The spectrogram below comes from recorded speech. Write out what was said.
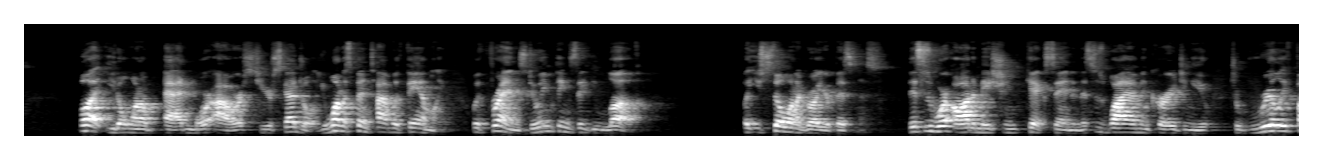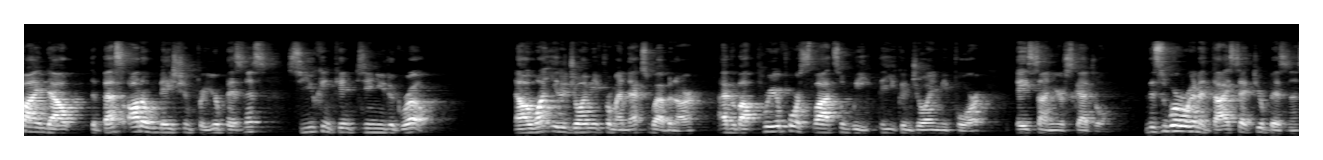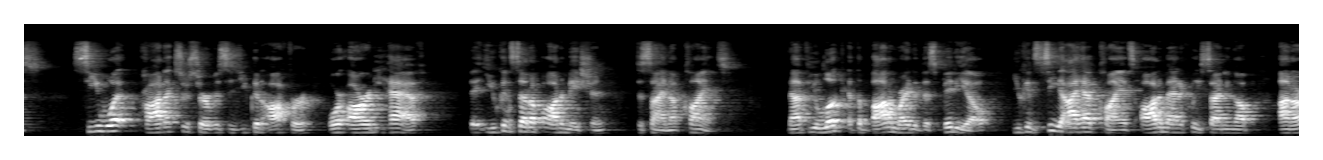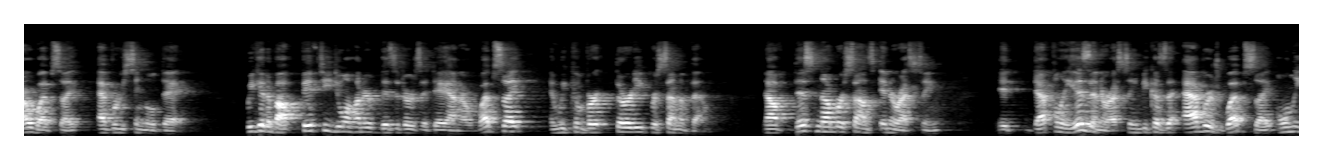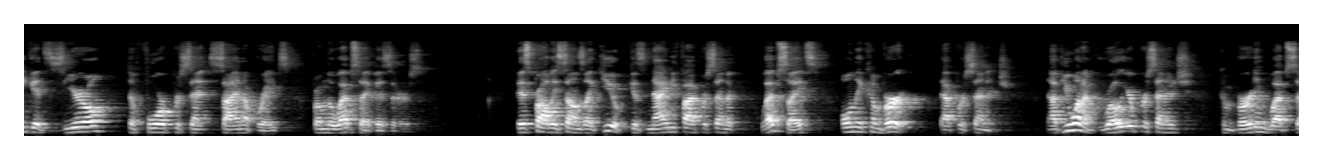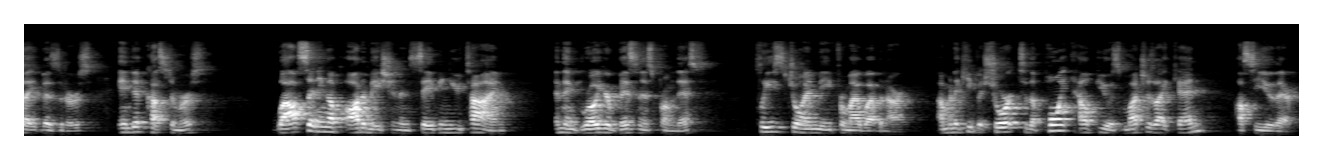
But you don't want to add more hours to your schedule. You want to spend time with family, with friends, doing things that you love, but you still want to grow your business. This is where automation kicks in, and this is why I'm encouraging you to really find out the best automation for your business so you can continue to grow. Now, I want you to join me for my next webinar. I have about three or four slots a week that you can join me for based on your schedule. This is where we're going to dissect your business, see what products or services you can offer or already have that you can set up automation to sign up clients. Now, if you look at the bottom right of this video, you can see I have clients automatically signing up on our website every single day. We get about 50 to 100 visitors a day on our website and we convert 30% of them. Now, this number sounds interesting, it definitely is interesting because the average website only gets 0 to 4% sign up rates from the website visitors. This probably sounds like you because 95% of websites only convert that percentage. Now, if you want to grow your percentage converting website visitors into customers while setting up automation and saving you time and then grow your business from this, please join me for my webinar. I'm going to keep it short to the point, help you as much as I can. I'll see you there.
